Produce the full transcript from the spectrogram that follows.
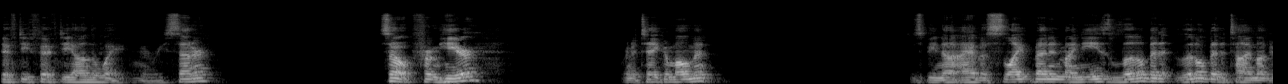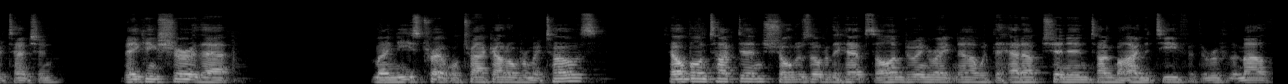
50-50 on the weight. I'm going to recenter. So from here, we're going to take a moment. Just be not, I have a slight bend in my knees, little bit, a little bit of time under tension, making sure that my knees will track out over my toes. Tailbone tucked in, shoulders over the hips. All I'm doing right now with the head up, chin in, tongue behind the teeth at the roof of the mouth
